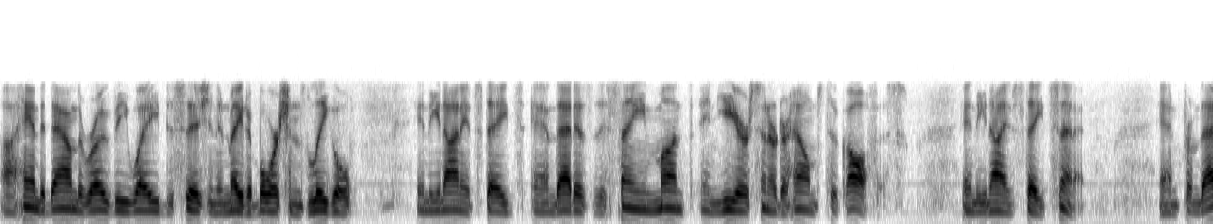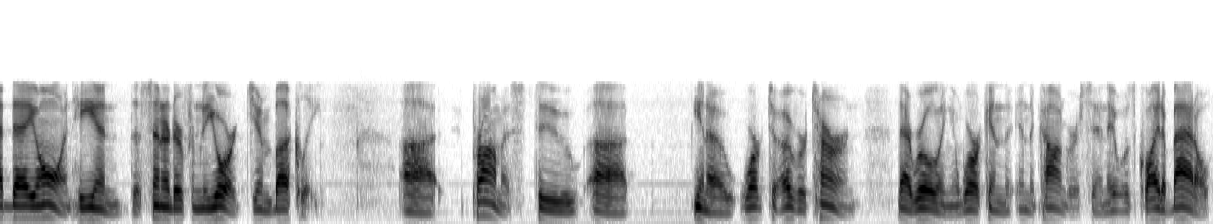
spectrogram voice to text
uh, handed down the Roe v. Wade decision and made abortions legal in the United States, and that is the same month and year Senator Helms took office in the United States Senate. And from that day on, he and the senator from New York, Jim Buckley, uh, promised to, uh, you know, work to overturn that ruling and work in the, in the Congress. And it was quite a battle.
